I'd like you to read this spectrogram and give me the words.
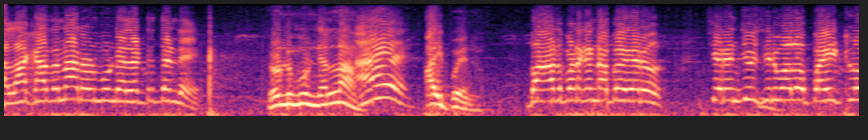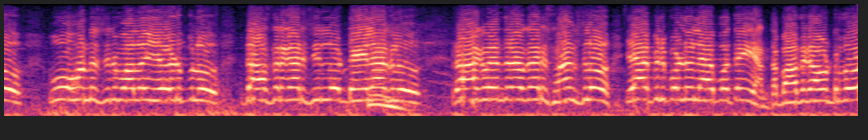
ఎలా కాదన్నా రెండు మూడు నెలలు ఎట్టుద్దండి రెండు మూడు నెలల? అయిపోయాను. బాధపడకండి అబ్బాయి గారు చిరంజీవి సినిమాలో ఫైట్లు ఊహన్న సినిమాలో ఏడుపులు దాసరి గారి సినిమాలో డైలాగులు రాఘవేంద్రరావు గారి సాంగ్స్లో యాపిల్ పళ్ళు లేకపోతే ఎంత బాధగా ఉంటుందో?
